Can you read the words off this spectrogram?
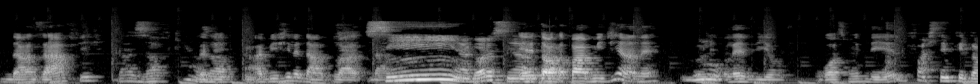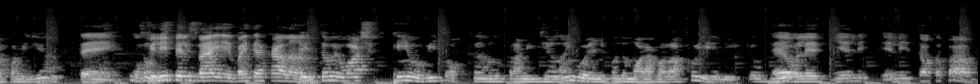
da ZAF, Da Zaf, quem é a Zaf? A vigília da. do- da Sim, agora sim. ele tá. toca pra Midian, né? O, o Levi, eu gosto muito dele. Faz tempo que ele toca com a Midian. Tem. O Então, Felipe, eles vai, vai intercalando. Então eu acho que quem eu vi tocando pra Midian lá em Goiânia quando eu morava lá foi ele. Eu vi É, o Levi, ele, ele toca pra.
